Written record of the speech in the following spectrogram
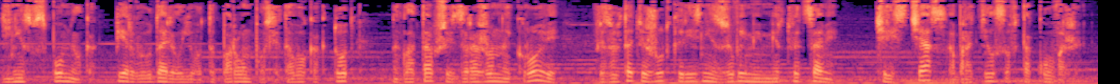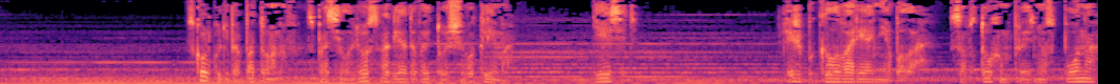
Денис вспомнил, как первый ударил его топором после того, как тот, наглотавшись зараженной крови, в результате жуткой резни с живыми мертвецами, через час обратился в такого же. «Сколько у тебя патронов?» — спросил Лес, оглядывая тощего Клима. десять. Лишь бы головаря не было, со вздохом произнес Пона,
